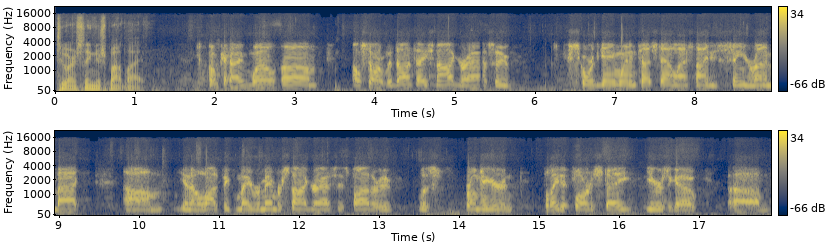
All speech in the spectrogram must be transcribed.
to our senior spotlight. Okay. Well, um, I'll start with Dante Snodgrass, who scored the game-winning touchdown last night. He's a senior running back. Um, you know, a lot of people may remember Snodgrass, his father, who was from here and played at Florida State years ago. Um,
